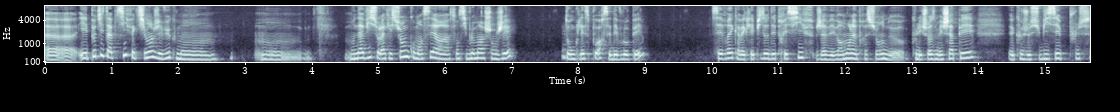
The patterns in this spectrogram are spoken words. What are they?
Euh, et petit à petit, effectivement, j'ai vu que mon, avis sur la question commençait sensiblement à changer. Donc l'espoir s'est développé. C'est vrai qu'avec l'épisode dépressif, j'avais vraiment l'impression que les choses m'échappaient, que je subissais plus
